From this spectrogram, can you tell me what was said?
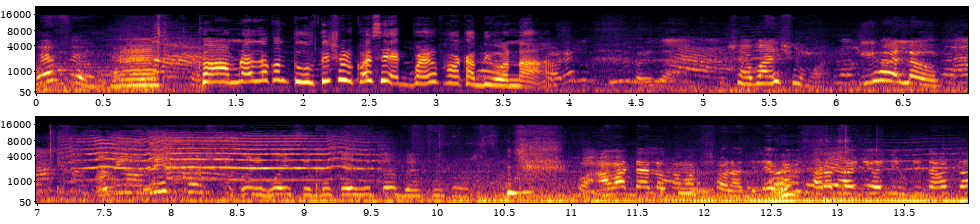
দেছে হ্যাঁ। তো আমরা যখন তুলতে শুরু করছি একবারে ফাঁকা দিব না। সবাই সময় কি হলো? আমি অনেক কষ্ট করে বইছি বুকের ভিতর ব্যথা করছে। ও, আমার ডায়লগ আমাকে সরা দিলে। এভাবে ধরা যায় ওই ডিউটি দাও তো।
